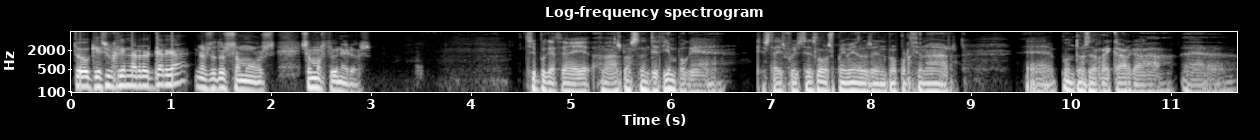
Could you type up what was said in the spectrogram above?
todo que surge en la recarga, nosotros somos, somos pioneros. Sí, porque hace además bastante tiempo que, que estáis, fuisteis los primeros en proporcionar eh, puntos de recarga, eh,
